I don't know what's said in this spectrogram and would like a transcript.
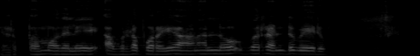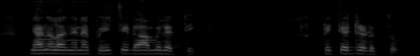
ചെറുപ്പം മുതലേ അവരുടെ പുറകെ ആണല്ലോ ഇവർ രണ്ടുപേരും. ഞങ്ങളങ്ങനെ പീച്ചി ഡാമിലെത്തി. ടിക്കറ്റ് എടുത്തു.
